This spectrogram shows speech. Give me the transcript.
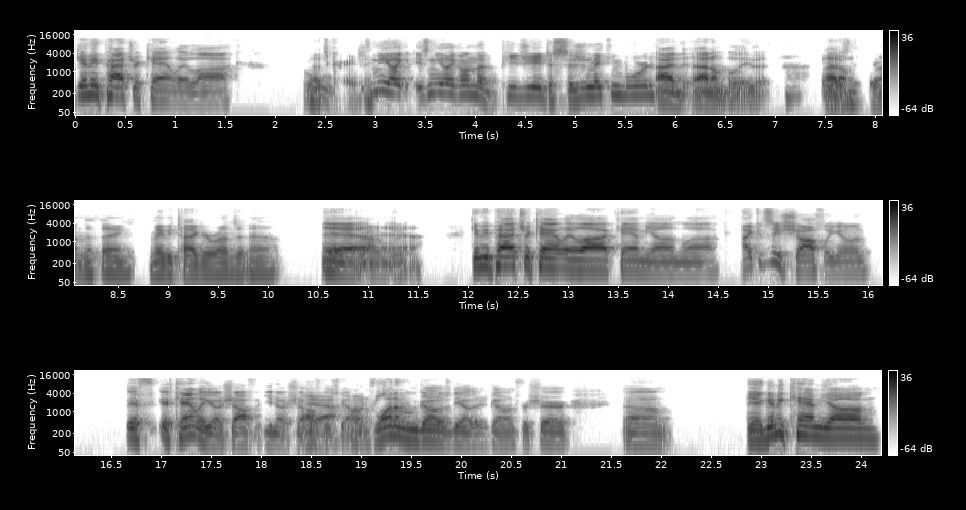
give me Patrick Cantlay lock. That's crazy. Isn't he like? Isn't he like on the PGA decision making board? I, I don't believe it. I don't. doesn't he run the thing. Maybe Tiger runs it now. Yeah, Probably. yeah. Give me Patrick Cantlay lock, Cam Young lock. I could see Schauffele going. If if Cantlay goes, Shoff, you know Schauffele's Yeah, going. If 100%. one of them goes, the other's going for sure. Um, yeah, give me Cam Young.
